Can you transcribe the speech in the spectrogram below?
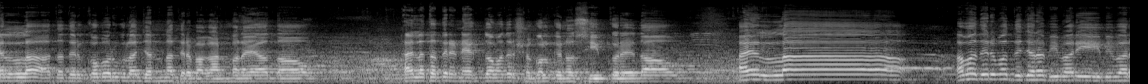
আল্লাহ, তাদের কবরগুলা জান্নাতের বাগান বানায়া দাও। আল্লাহ, তাদের একদম আমাদের সকলকে নসিব করে দাও। আল্লাহ, আমাদের মধ্যে যারা বিমারি বিমার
